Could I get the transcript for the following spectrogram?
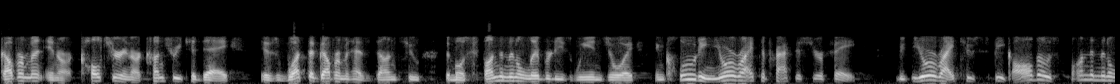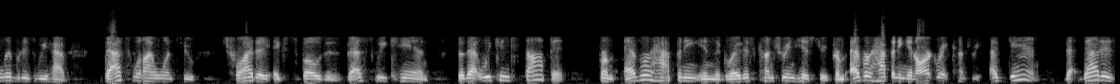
government, in our culture, in our country today is what the government has done to the most fundamental liberties we enjoy, including your right to practice your faith, your right to speak, all those fundamental liberties we have. That's what I want to try to expose as best we can so that we can stop it from ever happening in the greatest country in history, from ever happening in our great country again. That, that is,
